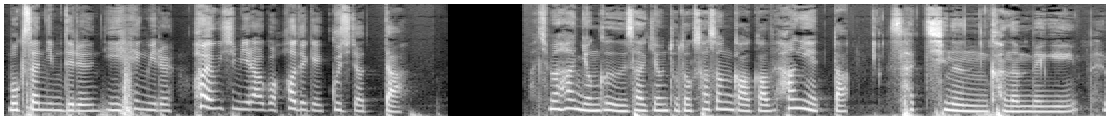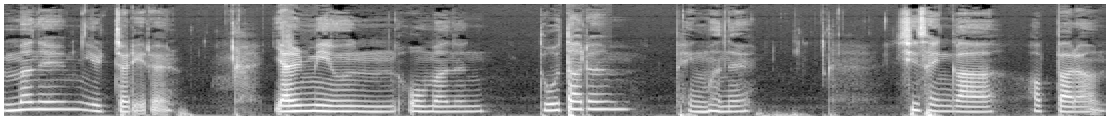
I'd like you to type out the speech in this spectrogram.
목사님들은 이 행위를 허영심이라고 허되게 꾸짖었다. 하지만 한 영국 의사 겸 도덕 사상가가 항의했다. 사치는 가난뱅이 뱃마는 일자리를 얄미운 오만은 또 다른 백만을 시생과 헛바람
